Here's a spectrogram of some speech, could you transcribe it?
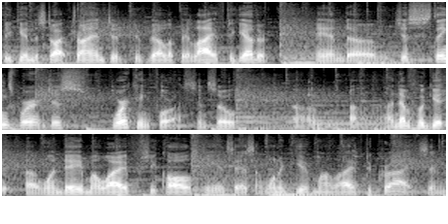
began to start trying to develop a life together. And just things weren't just working for us. And so um, uh, I never forget uh, one day my wife, she calls me and says, I want to give my life to Christ. And,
